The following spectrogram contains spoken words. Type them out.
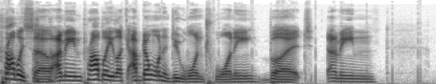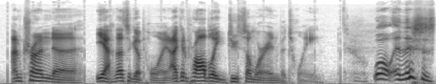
Probably so. I mean, probably like I don't want to do 120, but I mean, I'm trying to. Yeah, that's a good point. I could probably do somewhere in between. Well, and this is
